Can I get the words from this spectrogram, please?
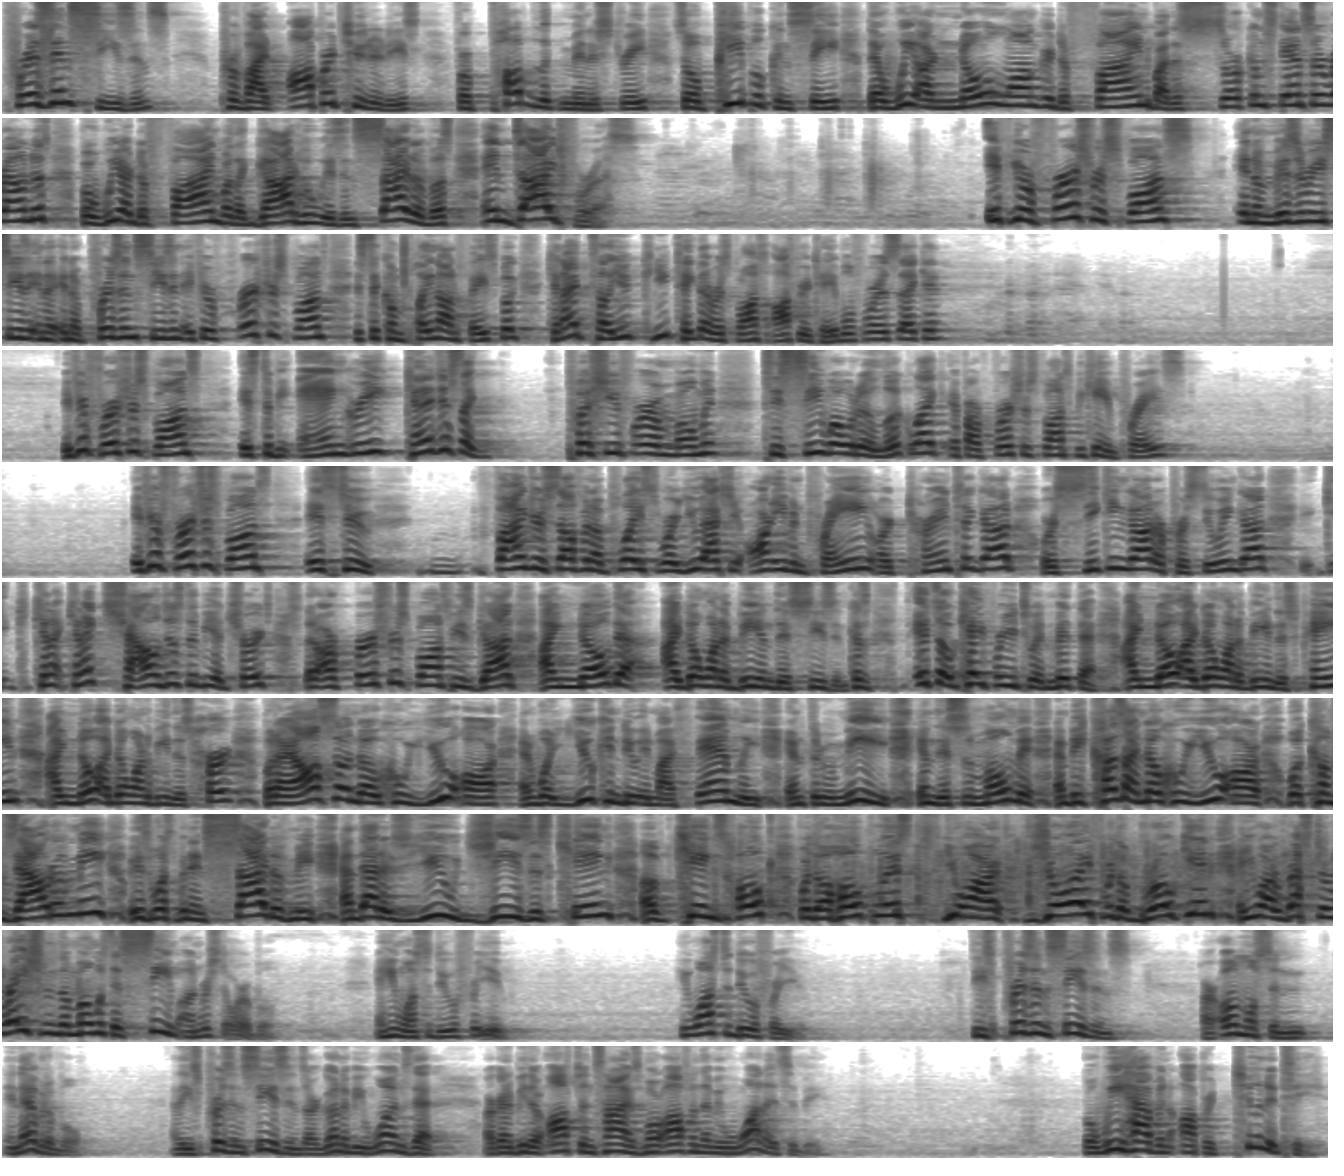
Prison seasons provide opportunities for public ministry so people can see that we are no longer defined by the circumstance around us, but we are defined by the God who is inside of us and died for us. If your first response in a misery season, in a, in a prison season, if your first response is to complain on Facebook, can I tell you, can you take that response off your table for a second? If your first response is to be angry, can I just like push you for a moment to see what would it look like if our first response became praise? If your first response is to find yourself in a place where you actually aren't even praying or turning to God or seeking God or pursuing God, can I, can I challenge us to be a church that our first response is God, I know that I don't want to be in this season. Because it's okay for you to admit that. I know I don't want to be in this pain. I know I don't want to be in this hurt, but I also know who you are and what you can do in my family and through me in this moment. And because I know who you are, what comes out of me is what's been inside of me, and that is you, Jesus, King of kings, hope for the hopeless. You are joy for the broken, and you are restoration in the moments that seem unrestorable. And He wants to do it for you. He wants to do it for you. These prison seasons are almost in, inevitable. And these prison seasons are going to be ones that are going to be there oftentimes, more often than we want it to be. But we have an opportunity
